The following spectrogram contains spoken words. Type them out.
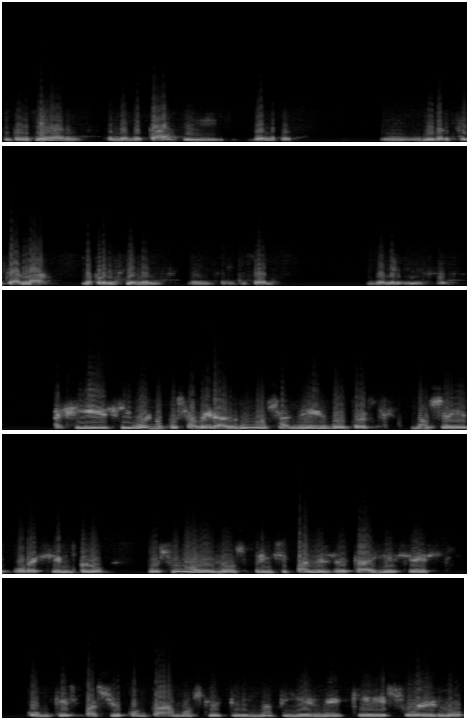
si funciona en, donde estás y, bueno, pues, diversificar la, la producción en, en, tu zona. Pues. Así es, y bueno, pues a ver, algunas anécdotas, no sé, por ejemplo, pues uno de los principales detalles es con qué espacio contamos, qué clima tiene, qué suelo,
